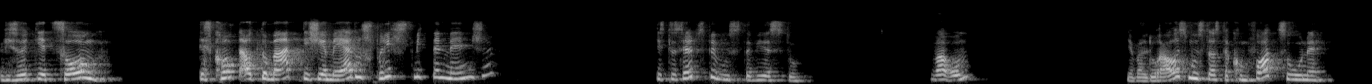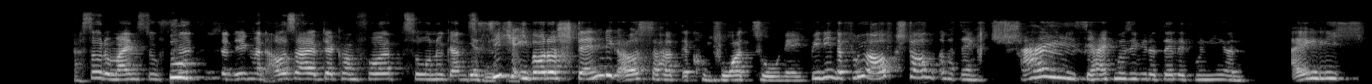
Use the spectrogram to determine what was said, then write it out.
wie soll ich jetzt sagen? Das kommt automatisch. Je mehr du sprichst mit den Menschen, desto selbstbewusster wirst du. Warum? Ja, weil du raus musst aus der Komfortzone. Ach so, du meinst, du, du fühlst dich dann irgendwann außerhalb der Komfortzone ganz Ja, gut. sicher, ich war da ständig außerhalb der Komfortzone. Ich bin in der Früh aufgestanden und denkt, scheiße, heute muss ich wieder telefonieren. Eigentlich,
